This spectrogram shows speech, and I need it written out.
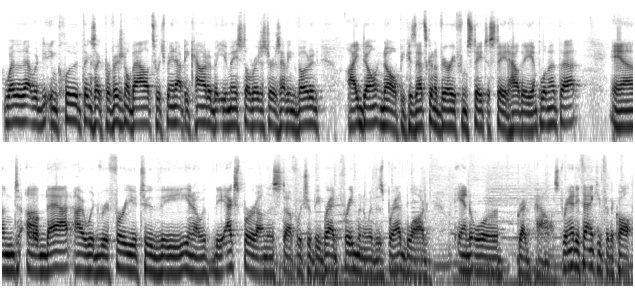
Whether that would include things like provisional ballots, which may not be counted, but you may still register as having voted, I don't know because that's going to vary from state to state how they implement that. And on that, I would refer you to the, you know, the expert on this stuff, which would be Brad Friedman with his Brad blog, and or Greg Palast. Randy, thank you for the call.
